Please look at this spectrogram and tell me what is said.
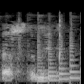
That's the meaning.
